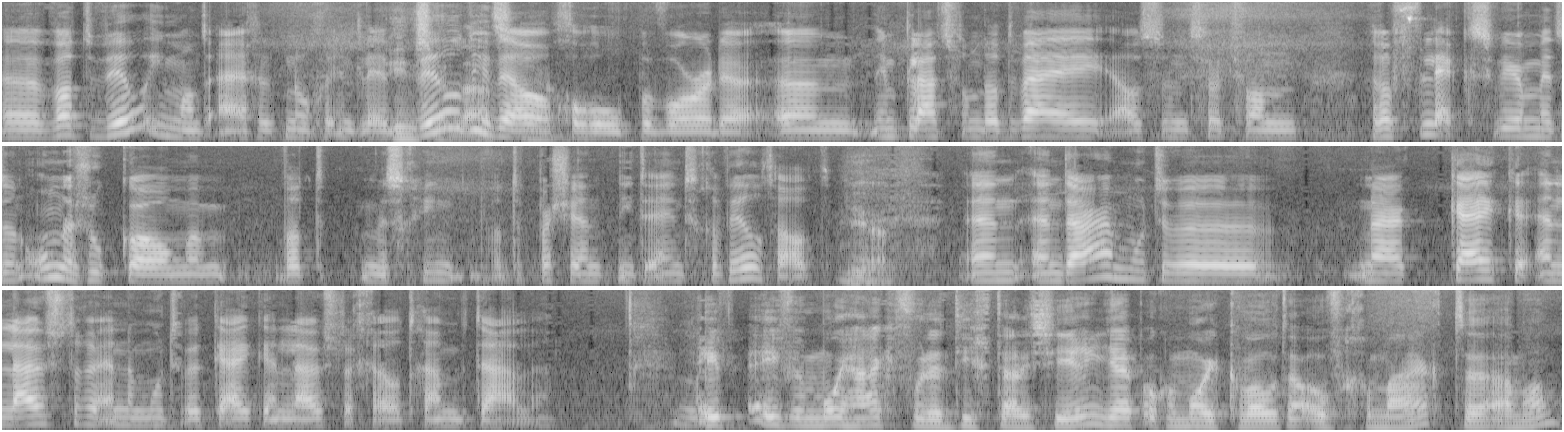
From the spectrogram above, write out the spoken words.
Uh, wat wil iemand eigenlijk nog in het leven? Wil die wel geholpen worden? Um, in plaats van dat wij als een soort van reflex weer met een onderzoek komen, wat misschien wat de patiënt niet eens gewild had. Ja. En, en daar moeten we naar kijken en luisteren. En dan moeten we kijken en luistergeld gaan betalen. Even, even, een mooi haakje voor de digitalisering. Jij hebt ook een mooie quota over gemaakt, uh, Aman.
